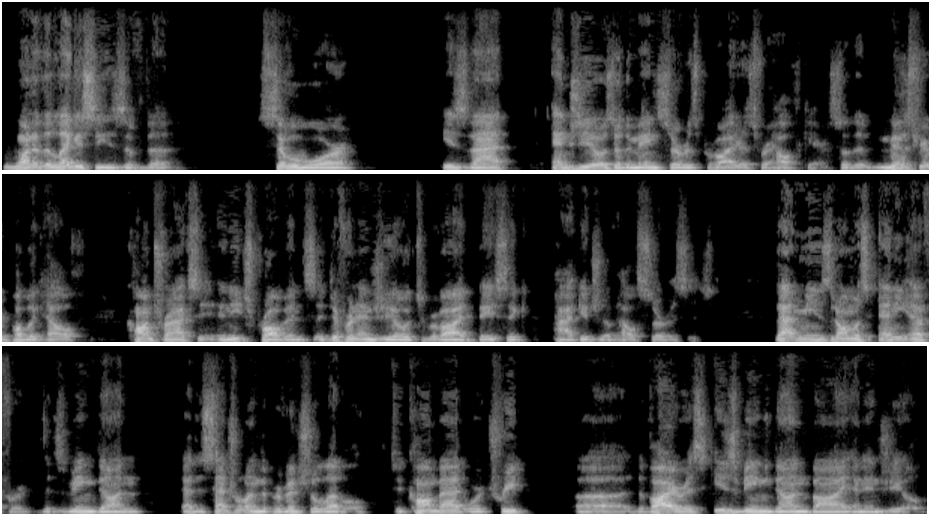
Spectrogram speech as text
one of the legacies of the civil war is that NGOs are the main service providers for healthcare. So the Ministry of Public Health contracts in each province a different NGO to provide basic package of health services. That means that almost any effort that's being done at the central and the provincial level to combat or treat uh, the virus is being done by an NGO.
